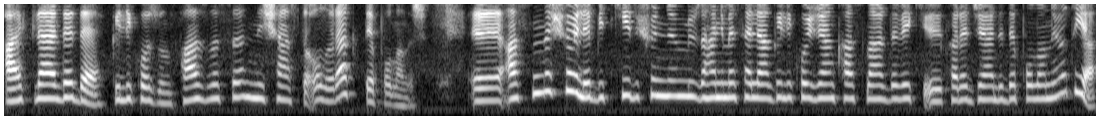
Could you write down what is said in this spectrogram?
Alklerde de glikozun fazlası nişasta olarak depolanır. Ee, aslında şöyle bitkiyi düşündüğümüzde hani mesela glikojen kaslarda ve e, karaciğerde depolanıyordu ya.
